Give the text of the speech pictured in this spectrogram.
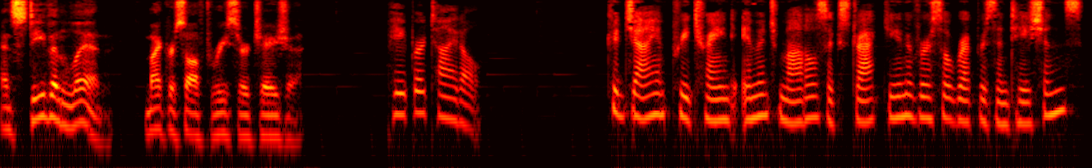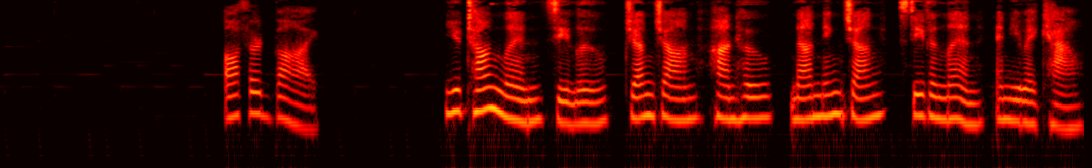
and Stephen Lin, Microsoft Research Asia. Paper title Could giant pre trained image models extract universal representations? Authored by Yutong Lin, Ze Liu, Zheng Zhang, Han Hu, Nanning Zheng, Stephen Lin, and Yue Cao.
